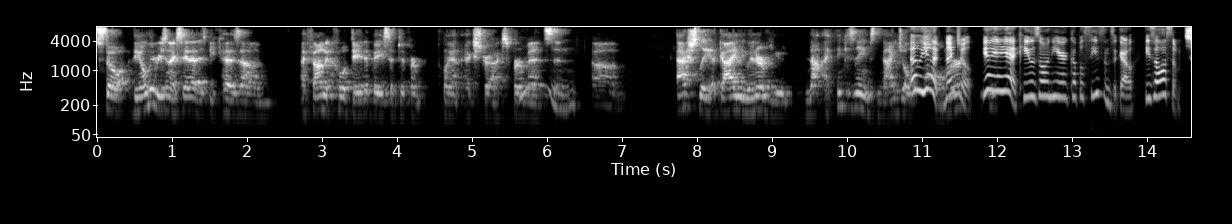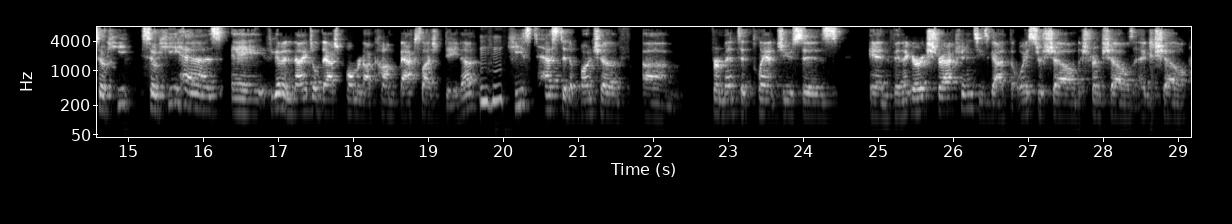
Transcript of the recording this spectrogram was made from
So the only reason I say that is because um, I found a cool database of different plant extracts, ferments, mm. and um, actually a guy you interviewed. Not, I think his name's Nigel. Oh yeah, Palmer. Nigel. Yeah, yeah, yeah. He was on here a couple seasons ago. He's awesome. So he, so he has a. If you go to nigel-palmer.com backslash data, mm-hmm. he's tested a bunch of um, fermented plant juices and vinegar extractions. He's got the oyster shell, the shrimp shells, eggshell.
